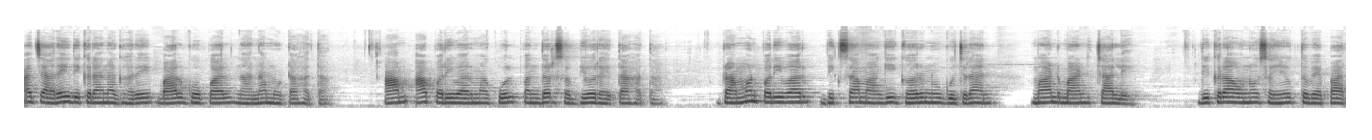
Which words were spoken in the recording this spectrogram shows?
આ ચારેય દીકરાના ઘરે બાલગોપાલ નાના મોટા હતા. આમ આ પરિવારમાં કુલ પંદર સભ્યો રહેતા હતા. બ્રાહ્મણ પરિવાર ભિક્ષા માંગી ઘરનું ગુજરાન માંડ માંડ ચાલે. દીકરાઓનો સંયુક્ત વેપાર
